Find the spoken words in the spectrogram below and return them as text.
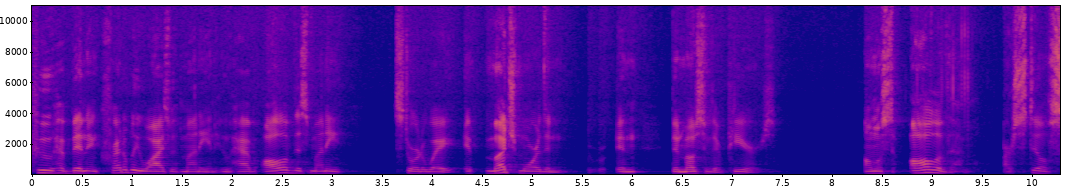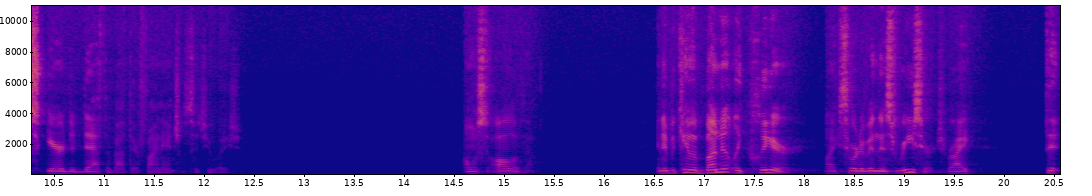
who have been incredibly wise with money and who have all of this money stored away, much more than in, than most of their peers. Almost all of them are still scared to death about their financial situation. Almost all of them. And it became abundantly clear, like sort of in this research, right, that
